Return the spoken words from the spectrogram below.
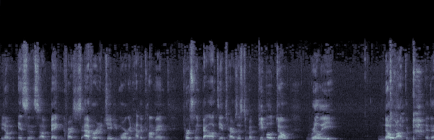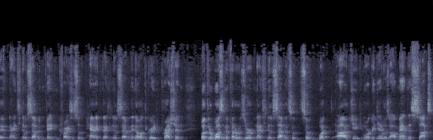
you know instance of banking crisis ever, and J.P. Morgan had to come in personally bail out the entire system. But people don't really know about the, the 1907 banking crisis or the panic of 1907. They know about the Great Depression, but there wasn't a Federal Reserve in 1907. So, so what uh, J.P. Morgan did was, oh man, this sucks.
